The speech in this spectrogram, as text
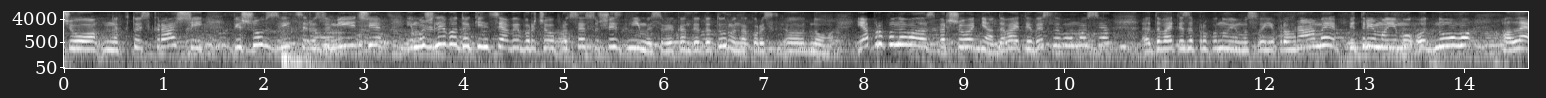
що хтось кращий, пішов звідси, розуміючи, і можливо до кінця виборчого процесу ще зніме свою кандидатуру на користь одного. Я пропонувала з першого дня. Давайте висловимося, давайте запропонуємо свої програми, підтримуємо одного, але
